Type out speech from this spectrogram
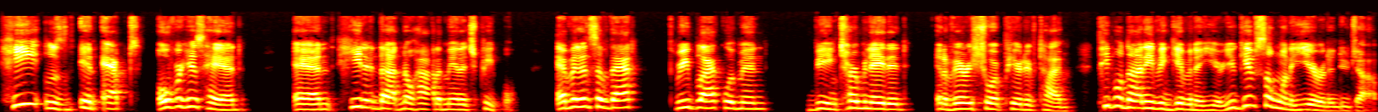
he was inept over his head, and he did not know how to manage people. Evidence of that: three black women being terminated in a very short period of time. People not even given a year. You give someone a year in a new job.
